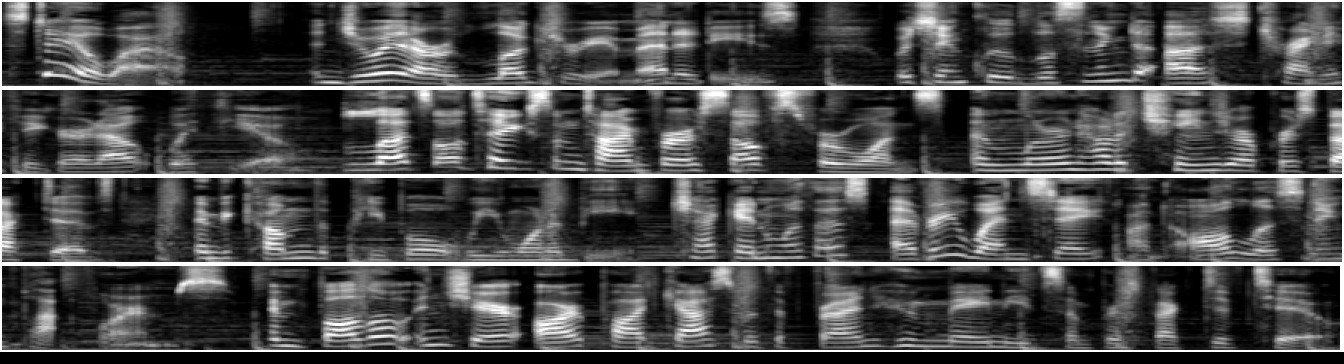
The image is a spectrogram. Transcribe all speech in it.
stay a while. Enjoy our luxury amenities, which include listening to us trying to figure it out with you. Let's all take some time for ourselves for once and learn how to change our perspectives and become the people we want to be. Check in with us every Wednesday on all listening platforms. And follow and share our podcast with a friend who may need some perspective too.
